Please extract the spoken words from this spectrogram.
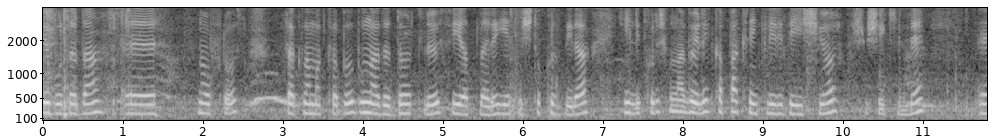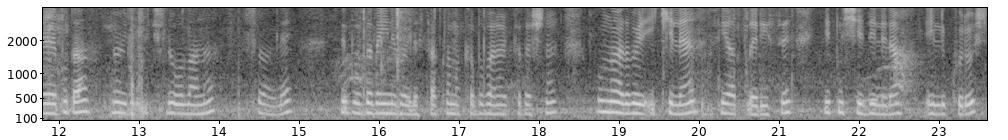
Ve burada da e, No Frost saklama kabı. Bunlar da dörtlü. Fiyatları 79 lira 50 kuruş. Bunlar böyle kapak renkleri değişiyor. Şu şekilde. Ee, bu da böyle üçlü olanı. Şöyle. Ve burada da yine böyle saklama kabı var arkadaşlar. Bunlar da böyle ikili. Fiyatları ise 77 lira 50 kuruş.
